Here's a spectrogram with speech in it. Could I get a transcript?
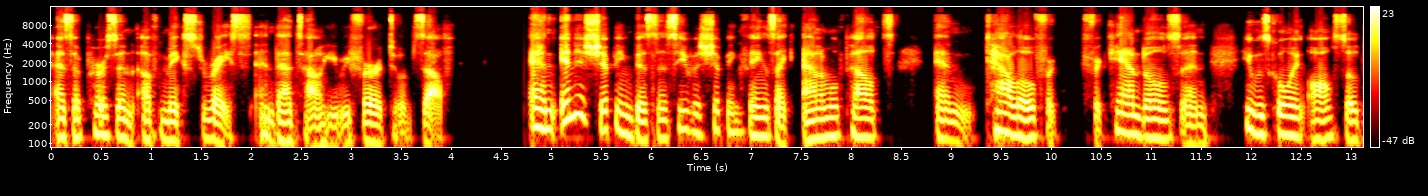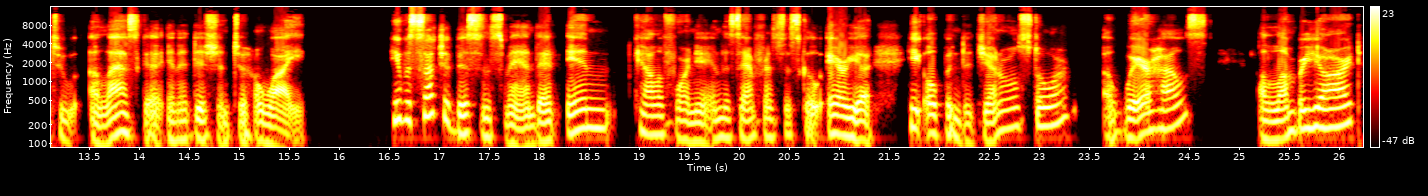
as a person of mixed race. And that's how he referred to himself. And in his shipping business, he was shipping things like animal pelts and tallow for, for candles. And he was going also to Alaska in addition to Hawaii. He was such a businessman that in California, in the San Francisco area, he opened a general store, a warehouse, a lumber yard,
